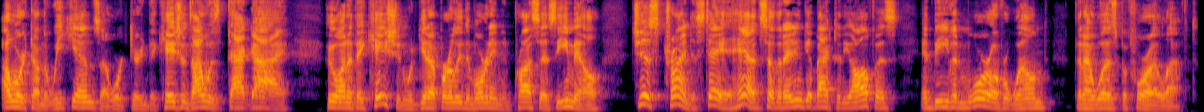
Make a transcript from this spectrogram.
I worked on the weekends. I worked during vacations. I was that guy who on a vacation would get up early in the morning and process email, just trying to stay ahead so that I didn't get back to the office and be even more overwhelmed than I was before I left.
